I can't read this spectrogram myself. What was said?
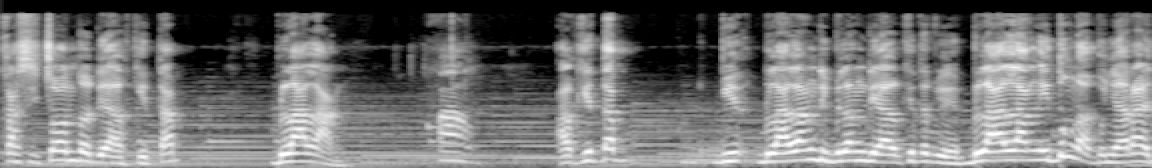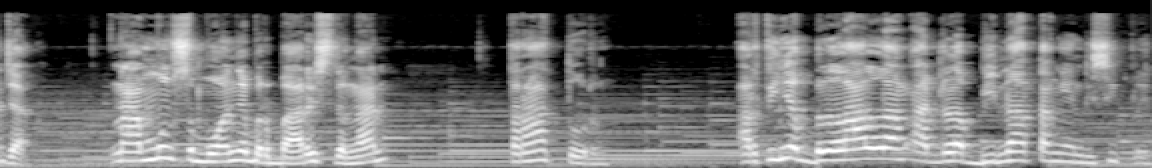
kasih contoh di Alkitab belalang. Wow. Alkitab belalang dibilang di Alkitab ini belalang itu nggak punya raja namun semuanya berbaris dengan teratur. Artinya belalang adalah binatang yang disiplin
